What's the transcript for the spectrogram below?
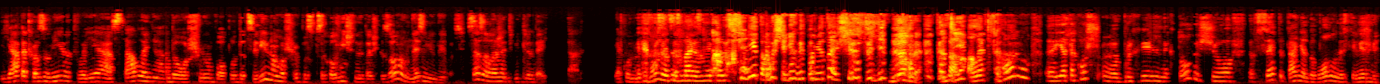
Я так розумію, твоє ставлення до шлюбу або до цивільного шлюбу з психологічної точки зору не змінилось. Все залежить від людей. Так. Як вони Можна це знаю змінилось чи ні, тому що я не пам'ятаю, що я тоді добре. казала. Але в цілому е, я також е, прихильник того, що все питання домовленості між людьми.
